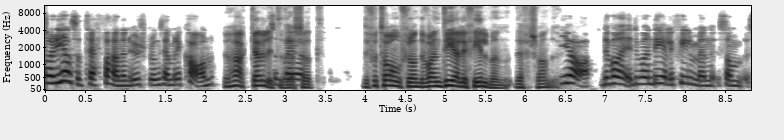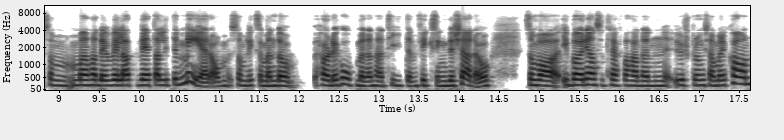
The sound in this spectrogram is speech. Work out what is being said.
början så träffar han en ursprungsamerikan. Du hackade lite där så att du får ta om från, det var en del i filmen, det försvann du. Ja, det var, det var en del i filmen som, som man hade velat veta lite mer om, som liksom ändå hörde ihop med den här titeln Fixing the Shadow. Som var, i början så träffade han en ursprungsamerikan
